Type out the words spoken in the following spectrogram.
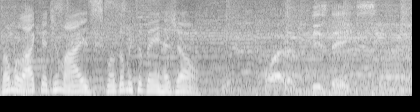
Vamos lá, que é demais. Mandou muito bem, Região. Bora, These Days.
